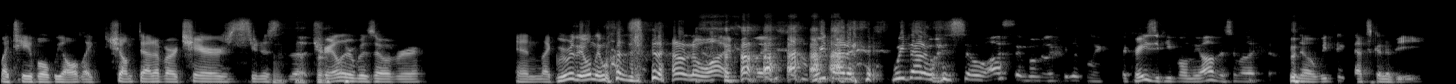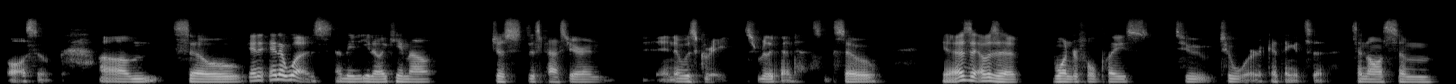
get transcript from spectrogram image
my table, we all like jumped out of our chairs as soon as the trailer was over. And like we were the only ones. I don't know why. Like, we thought it, we thought it was so awesome, but like we looked like the crazy people in the office, and we're like, no, we think that's going to be awesome. Um, so and and it was. I mean, you know, it came out just this past year, and and it was great. It's really fantastic. So yeah, it was, it was a wonderful place to to work. I think it's a it's an awesome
